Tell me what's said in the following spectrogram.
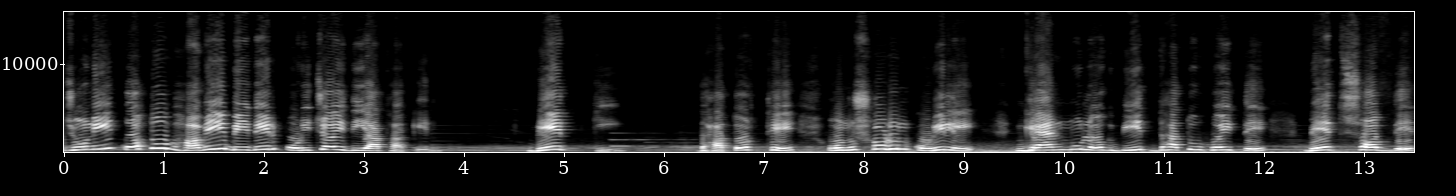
জনই কত ভাবে বেদের পরিচয় দিয়া থাকেন? বেদ কি? ধাতর্থে অনুসরণ করিলে জ্ঞানমূলক বিদ ধাতু হইতে বেদ শব্দের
